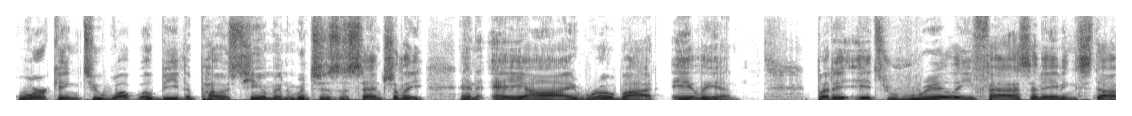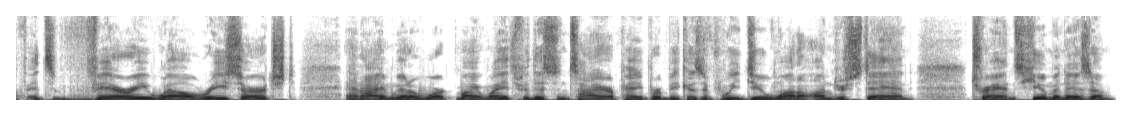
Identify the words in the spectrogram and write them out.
working to what will be the post human, which is essentially an AI robot alien. But it's really fascinating stuff. It's very well researched, and I'm going to work my way through this entire paper because if we do want to understand transhumanism,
